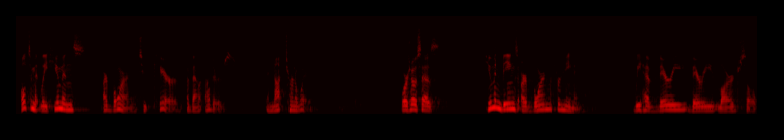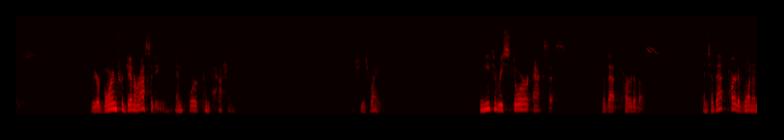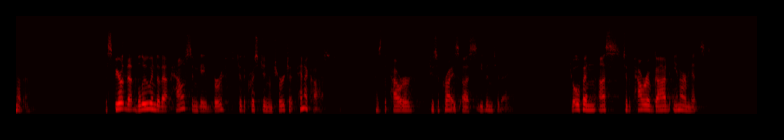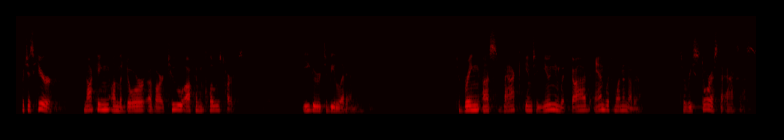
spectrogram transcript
Ultimately, humans are born to care about others and not turn away. Bourgeault says human beings are born for meaning. We have very, very large souls. We are born for generosity and for compassion. She is right. We need to restore access to that part of us and to that part of one another. The spirit that blew into that house and gave birth to the Christian church at Pentecost has the power to surprise us even today, to open us to the power of God in our midst, which is here knocking on the door of our too often closed hearts, eager to be let in to bring us back into union with God and with one another, to restore us to access,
